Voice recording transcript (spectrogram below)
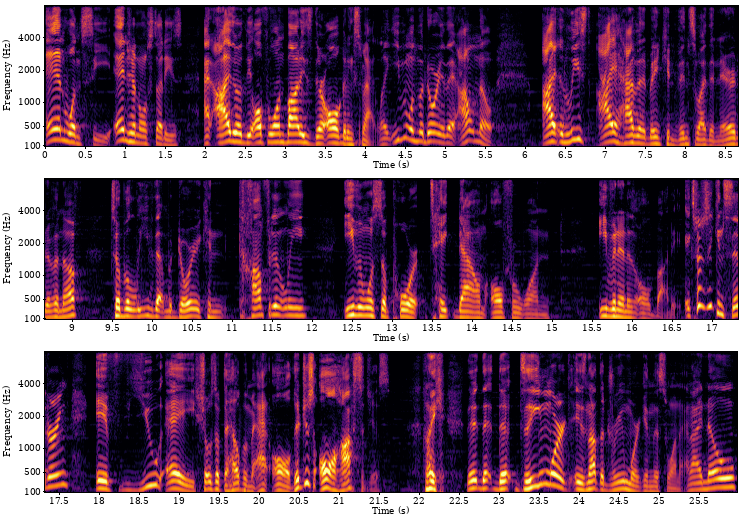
and 1C and general studies at either of the all for one bodies, they're all getting smacked. Like even with Midoriya there, I don't know. I at least I haven't been convinced by the narrative enough to believe that Midoriya can confidently, even with support, take down all for one even in his old body. Especially considering if UA shows up to help him at all, they're just all hostages. Like the, the, the teamwork is not the dream work in this one, and I know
